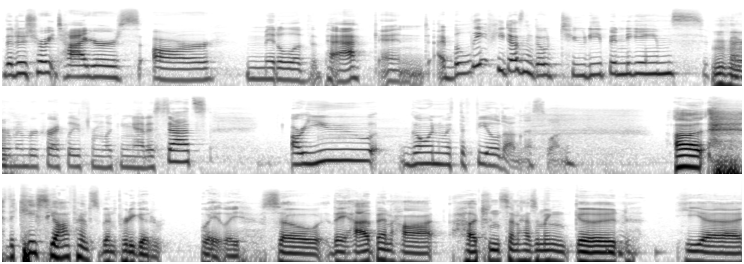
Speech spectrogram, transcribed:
the Detroit Tigers are middle of the pack, and I believe he doesn't go too deep into games, if I remember correctly from looking at his stats. Are you going with the field on this one? Uh, the KC offense has been pretty good lately. So they have been hot. Hutchison hasn't been good. He uh,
